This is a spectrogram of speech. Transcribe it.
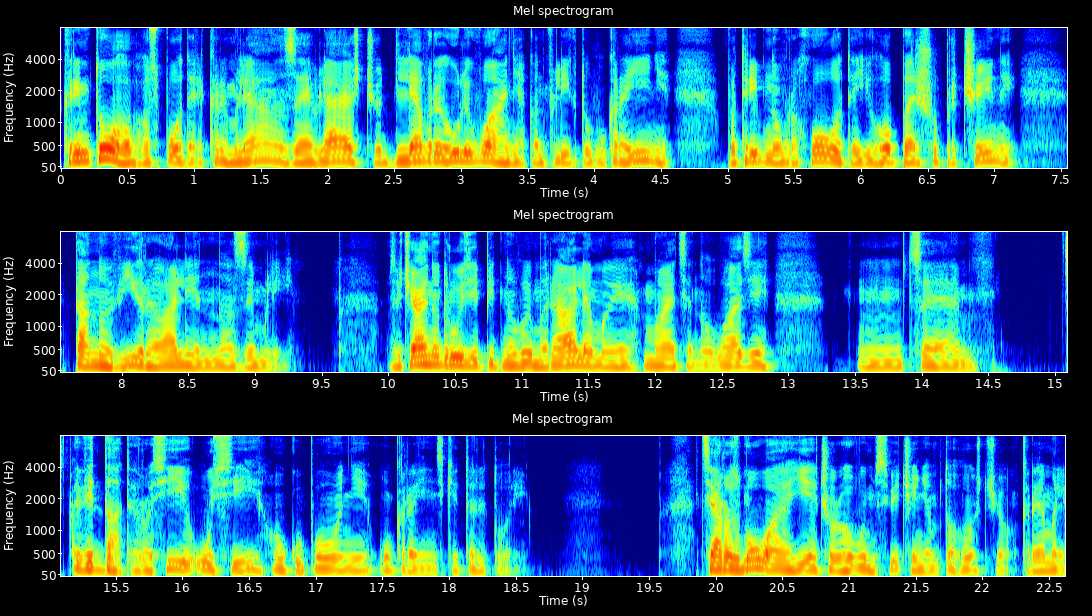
Крім того, господар Кремля заявляє, що для врегулювання конфлікту в Україні потрібно враховувати його першопричини та нові реалії на землі. Звичайно, друзі, під новими реаліями мається на увазі це віддати Росії усі окуповані українські території. Ця розмова є черговим свідченням того, що Кремль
